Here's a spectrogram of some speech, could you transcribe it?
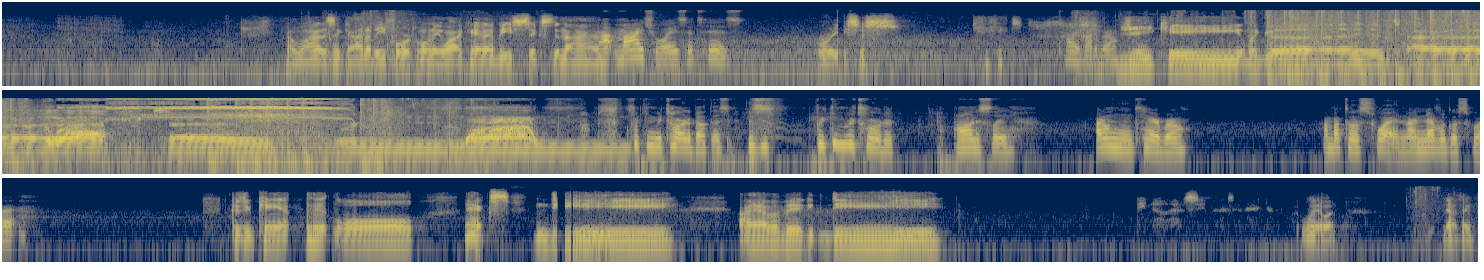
Now why does it gotta be 420? Why can't it be 6 to 9? Not my choice, it's his. Racist. Tell me about it, bro. JK, oh my god. Uh, say, Freaking retarded about this. This is freaking retarded. Honestly. I don't even care, bro. I'm about to go sweat, and I never go sweat. Cause you can't. Lol. X D. I have a big D. I know that statement is inaccurate. Wait, what? Nothing.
